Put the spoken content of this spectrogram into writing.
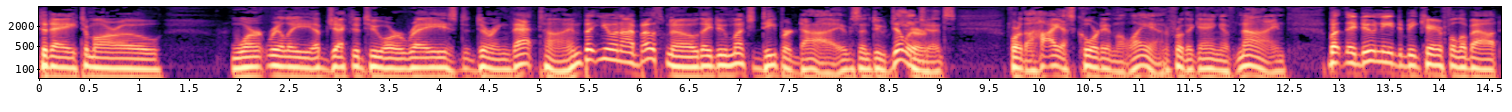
today, tomorrow, weren't really objected to or raised during that time. But you and I both know they do much deeper dives and due diligence for the highest court in the land, for the Gang of Nine. But they do need to be careful about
